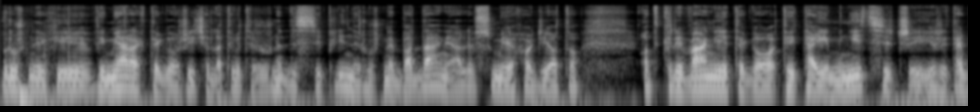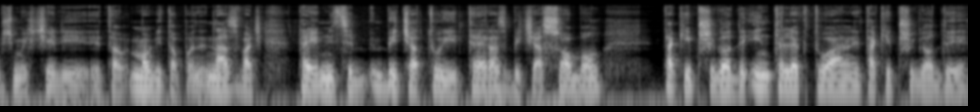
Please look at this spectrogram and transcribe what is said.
w różnych y, wymiarach tego życia, dlatego też różne dyscypliny, różne badania, ale w sumie chodzi o to odkrywanie tego, tej tajemnicy, czy jeżeli tak byśmy chcieli, to mogli to nazwać tajemnicy bycia tu i teraz, bycia sobą, takiej przygody intelektualnej, takiej przygody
